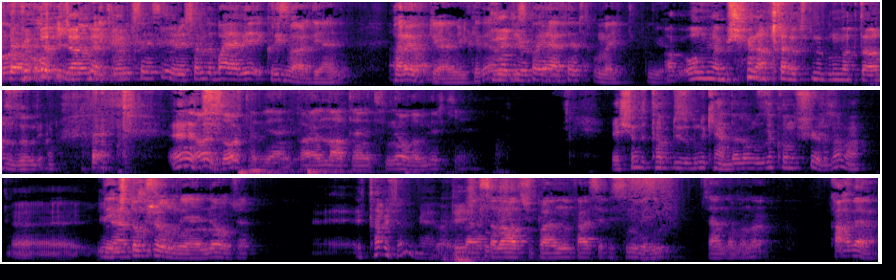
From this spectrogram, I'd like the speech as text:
bu o 2011-2012 senesinde Yunanistan'da bayağı bir kriz vardı yani. Para yoktu yani ülkede ama biz yok paraya yani. alternatif bulmaya gittik. Bilmiyorum. Abi olmayan bir şeyin alternatifini bulmak daha da zor yani. Evet. Ama zor tabii yani. Paranın alternatifi ne olabilir ki? Ya şimdi tabii biz bunu kendi aramızda konuşuyoruz ama e, Değiş tokuş olur yani ne olacak? E, tabii canım yani. Ben Değiş tokuş- sana al şu paranın felsefesini vereyim. Sen de bana kahve ver.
